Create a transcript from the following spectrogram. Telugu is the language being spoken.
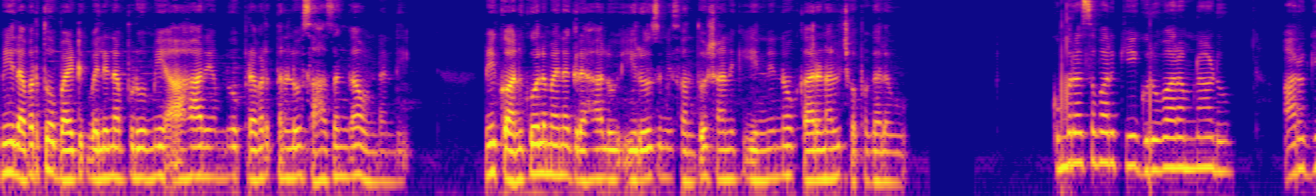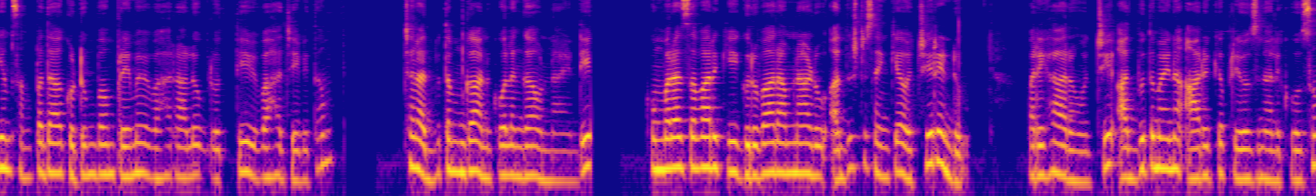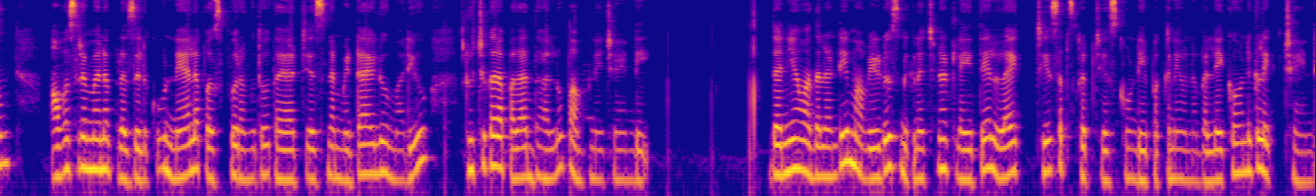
మీ లవర్తో బయటకు వెళ్ళినప్పుడు మీ ఆహార్యంలో ప్రవర్తనలో సహజంగా ఉండండి. మీకు అనుకూలమైన గ్రహాలు ఈరోజు మీ సంతోషానికి ఎన్నెన్నో కారణాలు చెప్పగలవు కుంభరాశి వారికి గురువారం నాడు ఆరోగ్యం సంపద కుటుంబం ప్రేమ వ్యవహారాలు వృత్తి వివాహ జీవితం చాలా అద్భుతంగా అనుకూలంగా ఉన్నాయండి. కుంభరాశి వారికి గురువారం నాడు అదృష్ట సంఖ్య వచ్చి రెండు. పరిహారం వచ్చి అద్భుతమైన ఆరోగ్య ప్రయోజనాల కోసం అవసరమైన ప్రజలకు నేల పసుపు రంగుతో తయారు చేసిన మిఠాయిలు మరియు రుచికర పదార్థాలను పంపిణీ చేయండి. ధన్యవాదాలండి. మా వీడియోస్ మీకు నచ్చినట్లయితే లైక్ చేసి సబ్స్క్రైబ్ చేసుకోండి. పక్కనే ఉన్న బెల్ ఐకాన్కి క్లిక్ చేయండి.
